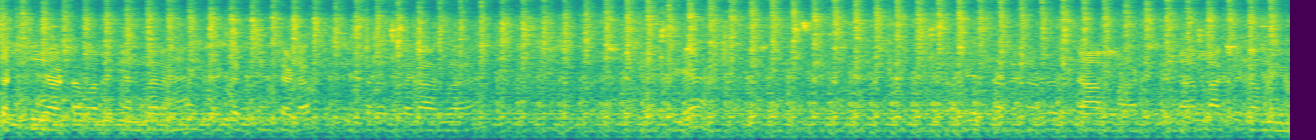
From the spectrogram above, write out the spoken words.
चक्की आटा वाले के अंदर हैं, देख सकते हैं सेटअप इस तरह से लगा हुआ है। ठीक है? चार लाख चार लाख से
